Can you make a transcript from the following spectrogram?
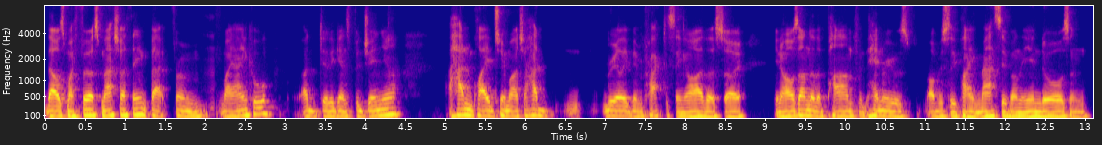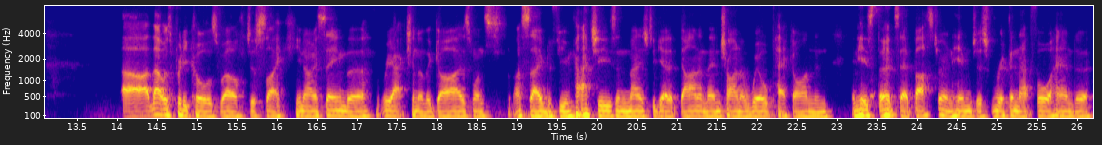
that was my first match. I think back from my ankle. I did against Virginia, I hadn't played too much. I had really been practicing either. So, you know, I was under the pump and Henry was obviously playing massive on the indoors and uh, that was pretty cool as well. Just like, you know, seeing the reaction of the guys once I saved a few matches and managed to get it done and then trying to will Peck on and in his third set buster and him just ripping that forehand to,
